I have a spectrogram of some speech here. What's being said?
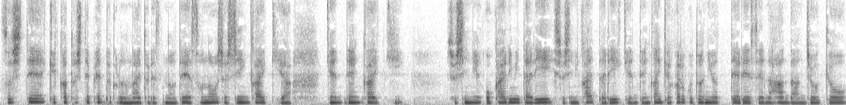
そして結果としてペンタクルのナイトですのでその初心回帰や原点回帰初心にお帰り見たり初心に帰ったり原点回帰を図ることによって冷静な判断状況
